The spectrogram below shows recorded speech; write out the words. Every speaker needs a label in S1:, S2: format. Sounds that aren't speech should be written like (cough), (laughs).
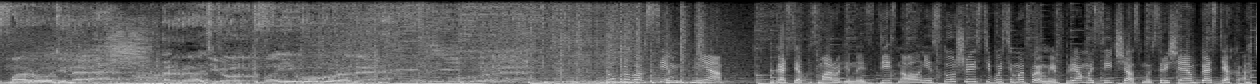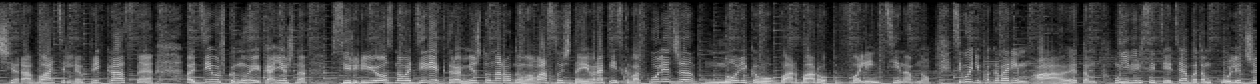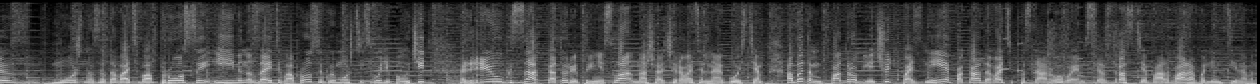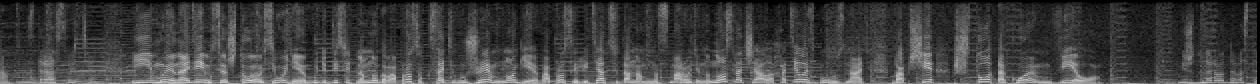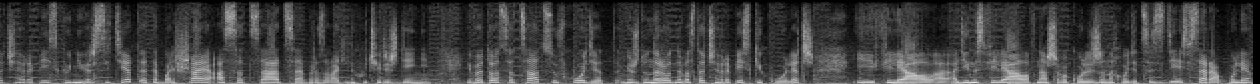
S1: Смородина. Радио твоего города.
S2: Доброго всем дня! В гостях у Смородины здесь на волне 106,8 FM. Эм. И прямо сейчас мы встречаем в гостях очаровательную, прекрасную э, девушку, ну и, конечно, серьезного директора Международного Восточноевропейского колледжа Новикову Варвару Валентиновну. Сегодня поговорим о этом университете, об этом колледже. Можно задавать вопросы, и именно за эти вопросы вы можете сегодня получить рюкзак, который принесла наша очаровательная гостья. Об этом подробнее чуть позднее, пока давайте поздороваемся. Здравствуйте, Варвара Валентиновна. Ивановна.
S3: Здравствуйте.
S2: И мы надеемся, что сегодня будет действительно много вопросов. Кстати, уже многие вопросы летят сюда нам на смородину. Но сначала хотелось бы узнать вообще, что такое МВЕО.
S3: Международный Восточноевропейский университет – это большая ассоциация образовательных учреждений. И в эту ассоциацию входит Международный Восточноевропейский колледж, и филиал, а, один из филиалов нашего колледжа находится здесь, в Сарапуле.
